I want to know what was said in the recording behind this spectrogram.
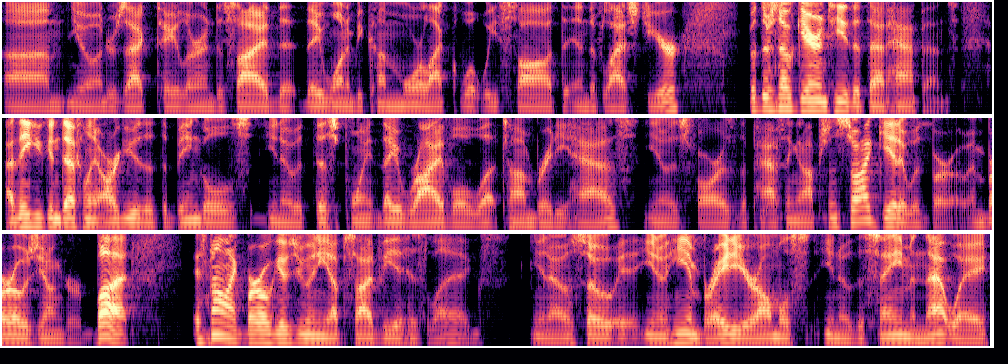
um, you know, under Zac Taylor and decide that they want to become more like what we saw at the end of last year. But there's no guarantee that that happens. I think you can definitely argue that the Bengals, you know, at this point, they rival what Tom Brady has, you know, as far as the passing options. So I get it with Burrow, and Burrow's younger, but it's not like Burrow gives you any upside via his legs you know so eh, you know he and brady are almost you know the same in that way.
